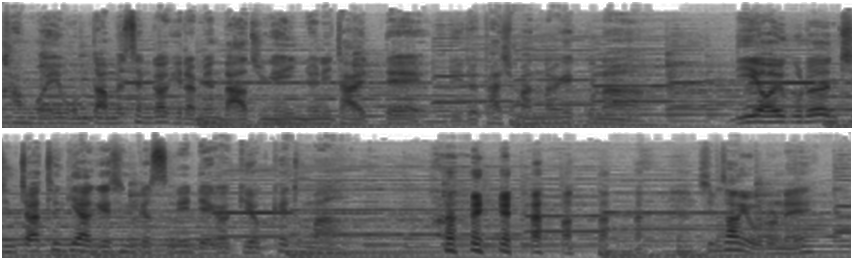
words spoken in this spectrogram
강호에 몸담을 생각이라면 나중에 인연이 닿을 때 우리를 다시 만나겠구나. 네 얼굴은 진짜 특이하게 생겼으니 내가 기억해두마. 심상이 오르네.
